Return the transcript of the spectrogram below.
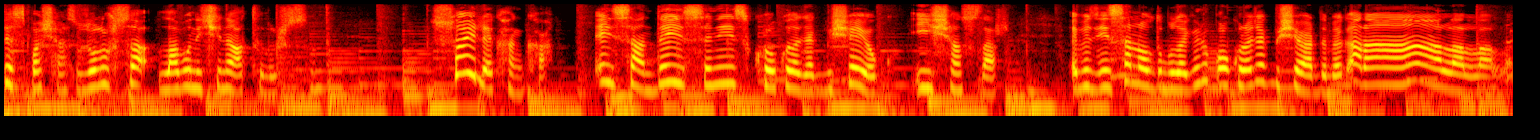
Test başarısız olursa lavın içine atılırsın. Söyle kanka. İnsan değilseniz korkulacak bir şey yok. İyi şanslar. E biz insan olduğumuza göre korkulacak bir şey var demek. Ana Allah Allah Allah.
